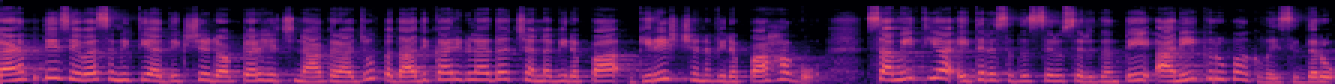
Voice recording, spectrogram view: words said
ಗಣಪತಿ ಸೇವಾ ಸಮಿತಿ ಅಧ್ಯಕ್ಷ ಡಾಕ್ಟರ್ ಎಚ್. ನಾಗರಾಜು, ಪದಾಧಿಕಾರಿಗಳಾದ ಚನ್ನವೀರಪ್ಪ, ಗಿರೀಶ್ ಚನ್ನವೀರಪ್ಪ ಹಾಗೂ ಸಮಿತಿಯ ಇತರ ಸದಸ್ಯರು ಸೇರಿದಂತೆ ಅನೇಕರು ಭಾಗವಹಿಸಿದ್ದರು.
